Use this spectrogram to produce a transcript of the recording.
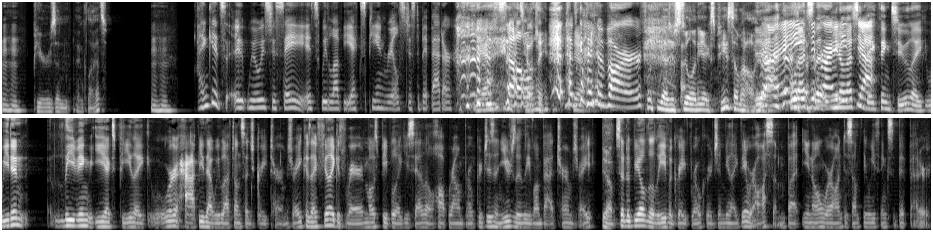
Mm-hmm. peers and, and clients. Mm-hmm. I think it's, it, we always just say it's we love EXP and Real's just a bit better. Yeah, so totally. that's Yeah. kind of our, I feel like you guys are still in EXP somehow. Yeah. Well, that's Right, the, you know that's yeah. the big thing too. Like we didn't leaving EXP. Like we're happy that we left on such great terms, right? Because I feel like it's rare. Most people, like you said, they'll hop around brokerages and usually leave on bad terms, right? Yeah. So to be able to leave a great brokerage and be like they were awesome, but you know we're on to something we think's a bit better.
